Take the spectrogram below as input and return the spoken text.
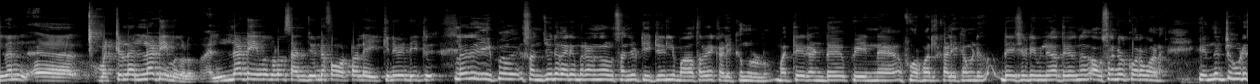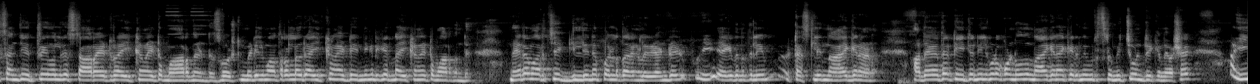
ഈവൻ മറ്റുള്ള എല്ലാ ടീമുകളും. എല്ലാ ടീമുകളും സഞ്ജുവിന്റെ ഫോട്ടോ ലൈക്കിന് വേണ്ടിയിട്ട് ഇപ്പൊ സഞ്ജുവിന്റെ കാര്യം പറയുകയാണെങ്കിൽ സഞ്ജു ടി ട്വന്റിയിൽ മാത്രമേ കളിക്കുന്നുള്ളൂ. മറ്റ് രണ്ട് പിന്നെ ഫോർമാറ്റിൽ കളിക്കാൻ വേണ്ടി ദേശീയ ടീമിൽ അദ്ദേഹത്തിന് അവസരങ്ങൾ കുറവാണ്. എന്നിട്ട് കൂടി സഞ്ജു ഇത്രയും വലിയ സ്റ്റാർ ആയിട്ട് ഒരു ഐക്കണായിട്ട് മാറുന്നുണ്ട്. സോഷ്യൽ മീഡിയയിൽ മാത്രമല്ല ഒരു ഐക്കണായിട്ട് ഇന്ത്യൻ ക്രിക്കറ്റിന്റെ ഐക്കണായിട്ട് മാറുന്നുണ്ട്. നേരെ മറിച്ച് ഗില്ലിനെ പോലുള്ള താരങ്ങൾ രണ്ട് ഏകദിനത്തിലെയും ടെസ്റ്റിലെയും നായകനാണ്. അദ്ദേഹത്തെ ടി ട്വന്റിയിൽ കൂടെ കൊണ്ടുവന്ന് നായകനാക്കിയിരുന്നു ഇവർ ശ്രമിച്ചുകൊണ്ടിരിക്കുന്നത്. പക്ഷേ ഈ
